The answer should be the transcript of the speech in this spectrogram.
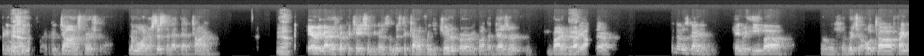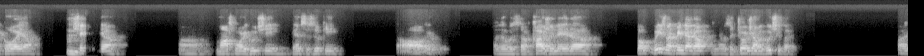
pretty much he was like John's first number one assistant at that time. Yeah. There he got his reputation because of Mr. California Juniper. He went to the desert, and brought everybody out there. But there was a guy named Henry Iba. There was Richard Ota, Frank Goya, Mm. Shig Miya, uh, Mas Moriguchi, Ben Suzuki. All you know, there was uh, Kaiju Neda. Well, reason I bring that up, and there was a George Yamaguchi, but uh,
